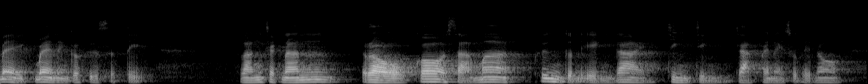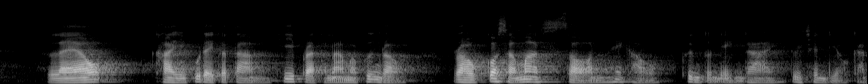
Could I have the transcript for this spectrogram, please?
แม่อีกแม่หนึ่งก็คือสติ หลังจากนั้นเราก็สามารถพึ่งตนเองได้จริง ๆ จากภายในสู่ภายนอก แล้วใครผู้ใดก็ตามที่ปรารถนามาพึ่งเรา เราก็สามารถสอนให้เขาพึ่งตนเองได้ด้วยเช่นเดียวกัน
